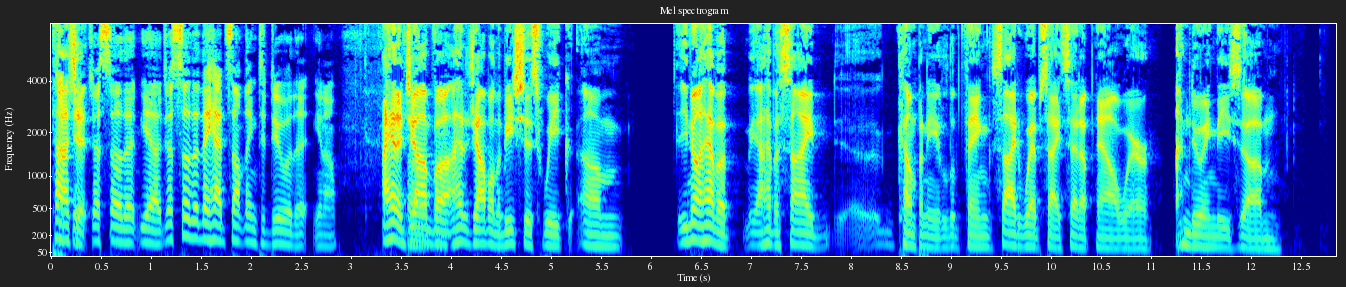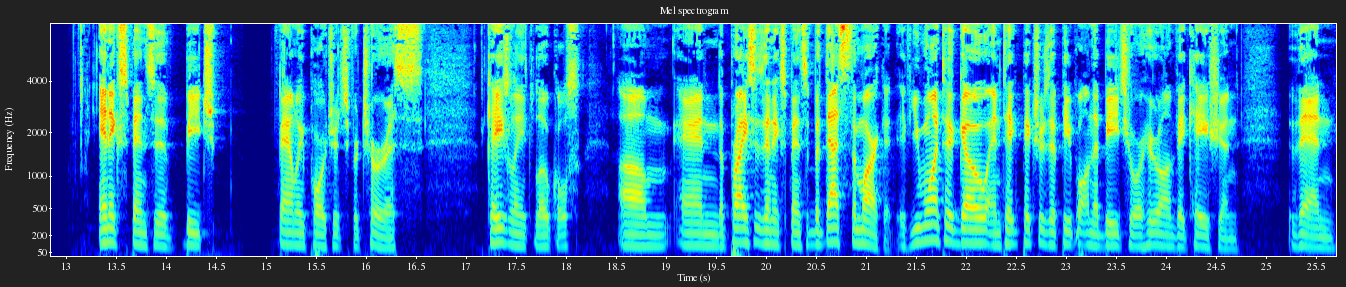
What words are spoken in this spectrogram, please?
Touch it, it. just so that yeah, just so that they had something to do with it. You know. I had a job. Uh, I had a job on the beach this week. Um, you know, I have a I have a side uh, company thing, side website set up now where I'm doing these um, inexpensive beach family portraits for tourists, occasionally locals. Um, and the price is inexpensive, but that's the market. If you want to go and take pictures of people on the beach who are here on vacation, then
